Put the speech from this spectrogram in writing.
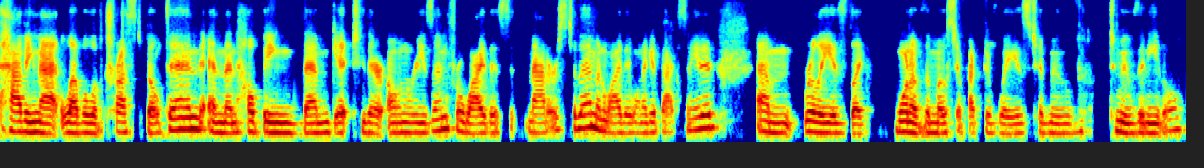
having that level of trust built in, and then helping them get to their own reason for why this matters to them and why they want to get vaccinated um, really is like one of the most effective ways to move to move the needle.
